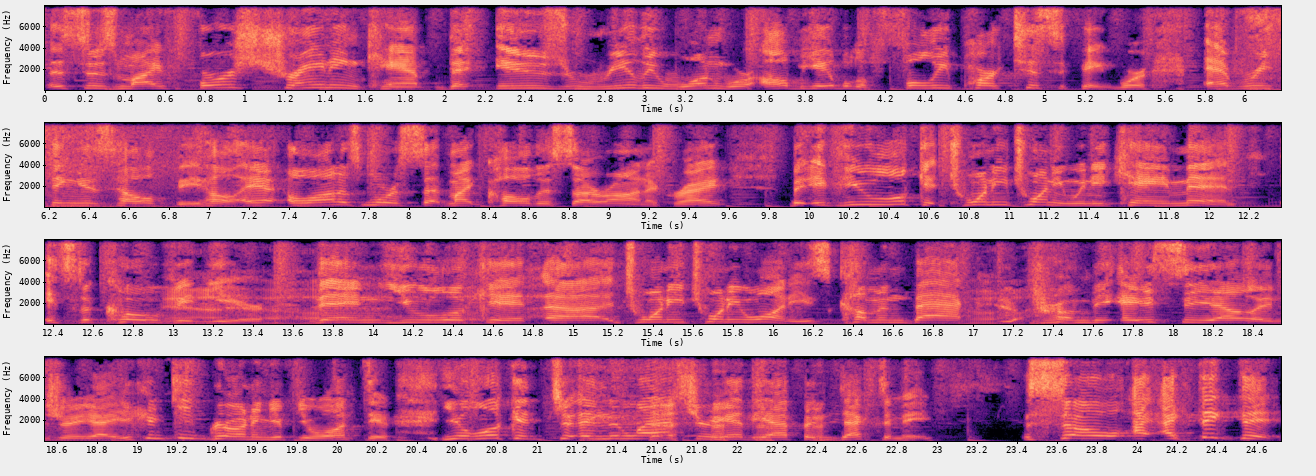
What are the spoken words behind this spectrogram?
this is my first training camp that is really one where I'll be able to fully participate, where everything is healthy. Hell, Alanis Morissette might call this ironic, right? But if you look at 2020 when he came in, it's the COVID year. Then you look at uh, 2021, he's coming back from the ACL injury. Yeah, you can keep groaning if you want to. You look at, and then last year he had the appendectomy. So I, I think that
